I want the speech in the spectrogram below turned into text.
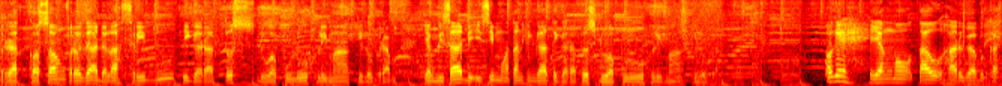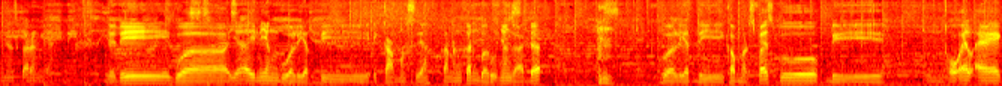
Berat kosong Feroza adalah 1325 kg yang bisa diisi muatan hingga 325 kg. Oke, yang mau tahu harga bekasnya sekarang ya. Jadi gua ya ini yang gua lihat di e-commerce ya. Karena kan barunya nggak ada. gua lihat di e-commerce Facebook, di mm, OLX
